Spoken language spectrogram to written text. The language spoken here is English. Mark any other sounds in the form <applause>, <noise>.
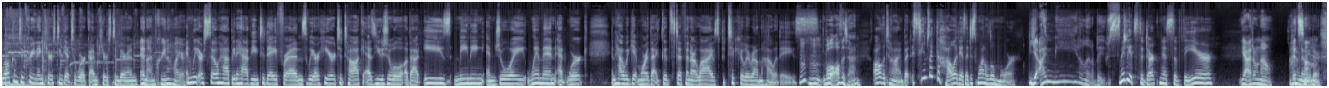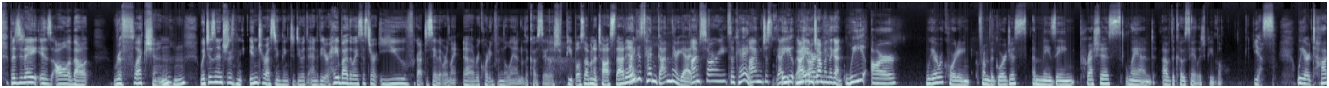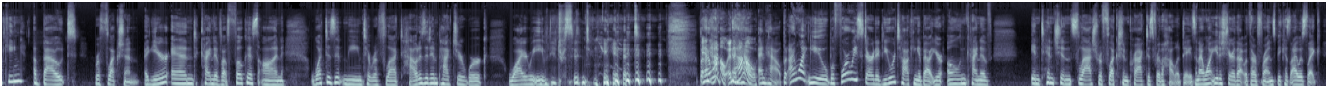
Welcome to Krina and Kirsten Get to Work. I'm Kirsten Barron. And I'm Krina Hoyer. And we are so happy to have you today, friends. We are here to talk, as usual, about ease, meaning, and joy, women at work, and how we get more of that good stuff in our lives, particularly around the holidays. Mm-hmm. Well, all the time. All the time. But it seems like the holidays, I just want a little more. Yeah, I need a little boost. Maybe it's the darkness of the year. Yeah, I don't know. I it's don't know something. either. But today is all about reflection, Mm-hmm. which is an interesting interesting thing to do at the end of the year. Hey, by the way, sister, you forgot to say that we're la- uh, recording from the land of the Coast Salish <sighs> people, so I'm going to toss that in. I just hadn't gotten there yet. I'm sorry. It's okay. I'm just I, You- I am are- jumping the gun. We are we are recording from the gorgeous, amazing, precious land of the Coast Salish people. Yes. We are talking about reflection, a year end kind of a focus on what does it mean to reflect? How does it impact your work? Why are we even <laughs> interested in doing it? <laughs> But And want- how? And how? And how? But I want you, before we started, you were talking about your own kind of intention slash reflection practice for the holidays. And I want you to share that with our friends because I was like,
